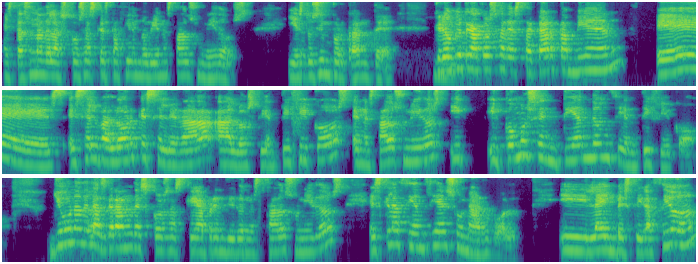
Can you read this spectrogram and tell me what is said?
esta es una de las cosas que está haciendo bien Estados Unidos. Y esto es importante. Creo que otra cosa a destacar también es, el valor que se le da a los científicos en Estados Unidos y, y, cómo se entiende un científico. Yo una de las grandes cosas que he aprendido en Estados Unidos es que la ciencia es un árbol y la investigación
